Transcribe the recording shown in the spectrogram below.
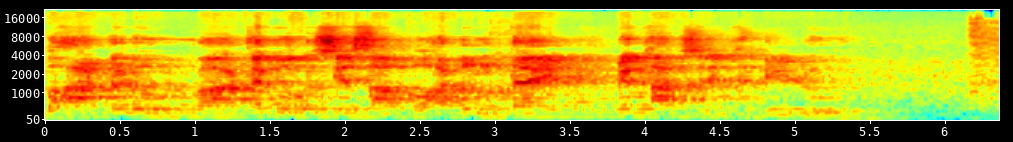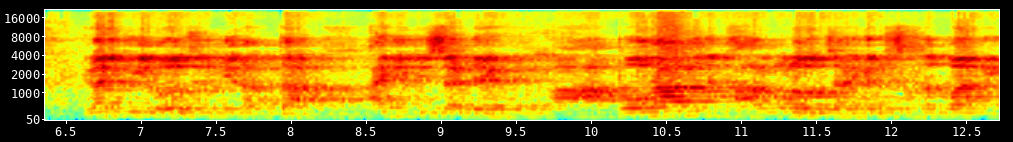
బాటలు అట్లకి ఒక సీసా బాటలు ఉంటాయి మేము కాల్చిన కన్నీళ్ళు కనుక ఈ రోజున మీరంతా ఆయన ఏం చేశాడంటే ఆ పురాతన కాలంలో జరిగిన సందర్భాన్ని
